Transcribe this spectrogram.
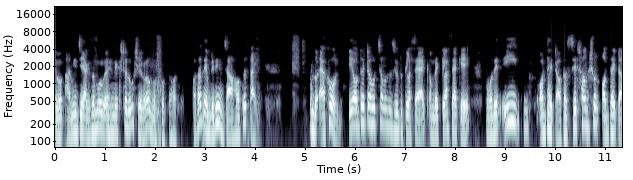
এবং আমি যে এক্সাম্পল নেক্সটটা দেবো, সেগুলো নোট করতে হবে। অর্থাৎ এভরিথিং যা হবে তাই। তো এখন, এই অধ্যায়টা হচ্ছে আমাদের যেহেতু ক্লাস এক, আমরা ক্লাস একে তোমাদের এই অধ্যায়টা, অর্থাৎ সেট ফাংশন অধ্যায়টা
